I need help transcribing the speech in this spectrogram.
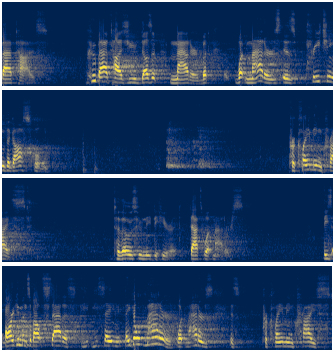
baptize. Who baptized you doesn't matter, but what matters is preaching the gospel. Proclaiming Christ to those who need to hear it. That's what matters. These arguments about status, he's saying they don't matter. What matters is proclaiming Christ.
